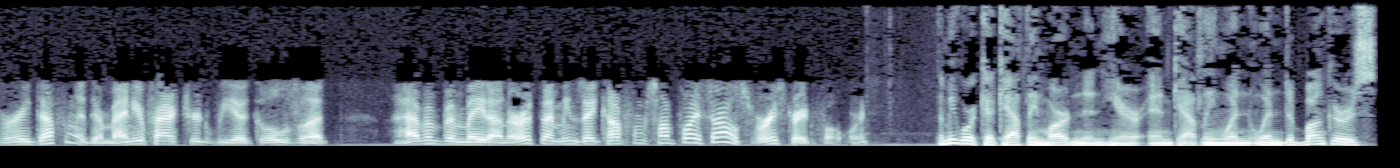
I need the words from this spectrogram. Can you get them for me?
very definitely. They're manufactured vehicles that haven't been made on Earth, that means they come from someplace else. Very straightforward. Let me work uh, Kathleen Marden in here. And Kathleen, when when debunkers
